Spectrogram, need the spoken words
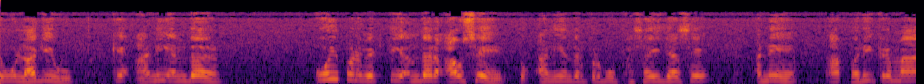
એવું લાગ્યું કે આની અંદર કોઈ પણ વ્યક્તિ અંદર આવશે તો આની અંદર પ્રભુ ફસાઈ જશે અને આ પરિક્રમા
